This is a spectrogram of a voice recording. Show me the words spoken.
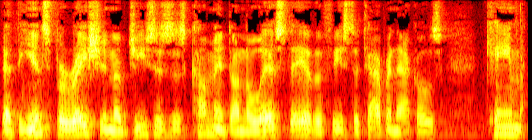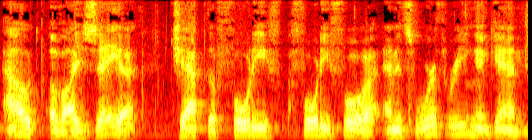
that the inspiration of Jesus' comment on the last day of the Feast of Tabernacles came out of Isaiah chapter 40, 44, and it's worth reading again.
